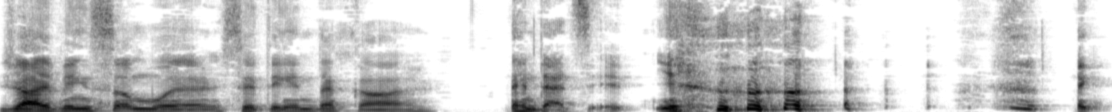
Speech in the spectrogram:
driving somewhere, sitting in the car, and that's it. like,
